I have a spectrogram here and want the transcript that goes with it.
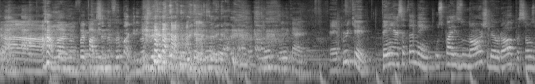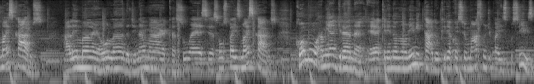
Ah, mano, não foi pra Você mim. não foi pra gringa. Não foi, cara. É, por quê? Tem essa também. Os países do norte da Europa são os mais caros. Alemanha, Holanda, Dinamarca, Suécia são os países mais caros. Como a minha grana era querendo ou não limitada, eu queria conhecer o máximo de países possíveis,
